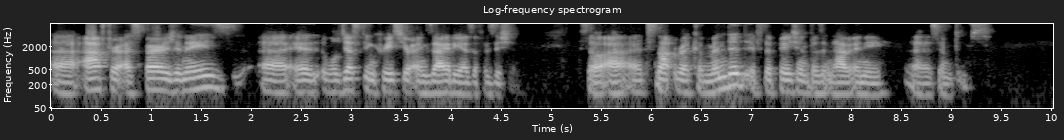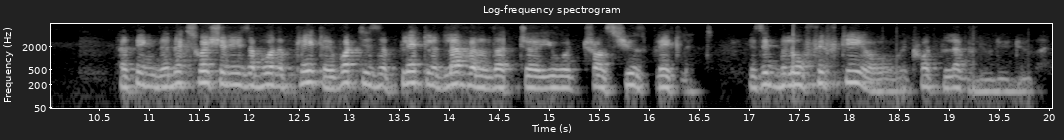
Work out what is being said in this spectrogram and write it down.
after asparaginase will just increase your anxiety as a physician. So uh, it's not recommended if the patient doesn't have any uh, symptoms. I think the next question is about the platelet. What is the platelet level that uh, you would transfuse platelet? Is it below 50 or at what level would you do that?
